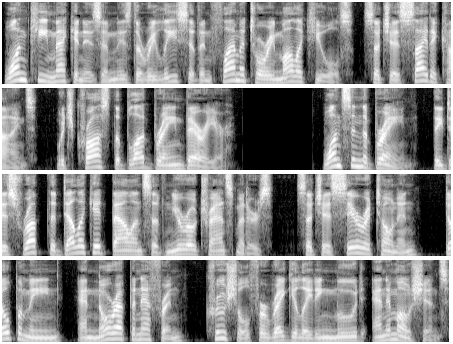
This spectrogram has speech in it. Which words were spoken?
One key mechanism is the release of inflammatory molecules, such as cytokines, which cross the blood brain barrier. Once in the brain, they disrupt the delicate balance of neurotransmitters, such as serotonin, dopamine, and norepinephrine, crucial for regulating mood and emotions.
